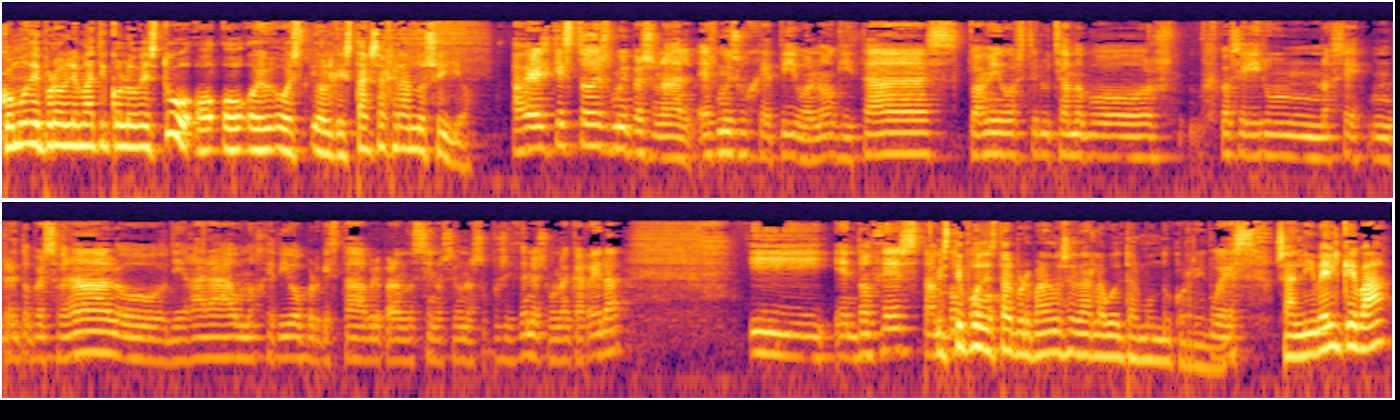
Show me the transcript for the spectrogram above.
¿cómo de problemático lo ves tú? ¿O, o el que está exagerando soy yo? A ver, es que esto es muy personal, es muy subjetivo, ¿no? Quizás tu amigo esté luchando por conseguir un, no sé, un reto personal o llegar a un objetivo porque está preparándose, no sé, unas oposiciones o una carrera. Y entonces tampoco... Este puede estar preparándose a dar la vuelta al mundo corriendo. Pues- O sea, al nivel que va,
